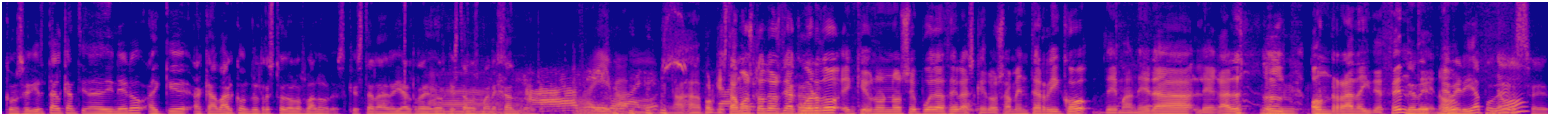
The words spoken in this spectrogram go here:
conseguir tal cantidad de dinero hay que acabar con el resto de los valores que están ahí alrededor, que estamos manejando. Ah, Ahí amigo, vamos. Ajá, porque estamos todos de acuerdo en que uno no se puede hacer asquerosamente rico de manera legal, honrada y decente, Debe- ¿no? Debería poderse,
